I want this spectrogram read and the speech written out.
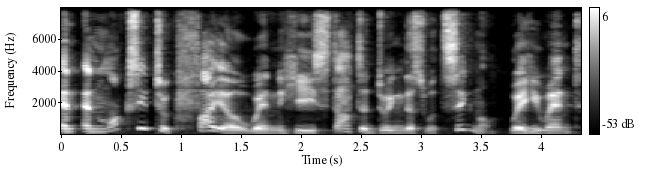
And and Moxie took fire when he started doing this with Signal, where he went,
